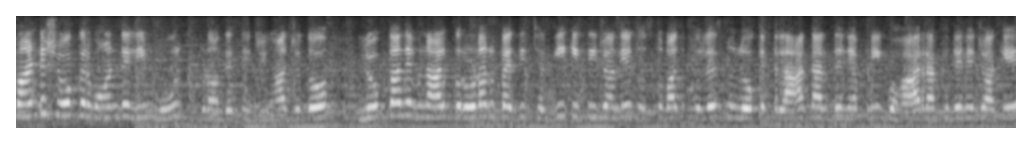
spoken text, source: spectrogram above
ਫੰਡ ਸ਼ੋਅ ਕਰਵਾਉਣ ਦੇ ਲਈ ਮੂਰਖ ਬਣਾਉਂਦੇ ਸੀ। ਜੀ ਹਾਂ, ਜਦੋਂ ਲੋਕਾਂ ਦੇ ਨਾਲ ਕਰੋੜਾਂ ਰੁਪਏ ਦੀ ਠੱਗੀ ਕੀਤੀ ਜਾਂਦੀ ਹੈ ਤਾਂ ਉਸ ਤੋਂ ਬਾਅਦ ਪੁਲਿਸ ਨੂੰ ਲੋਕ ਇਤਲਾਹ ਕਰਦੇ ਨੇ, ਆਪਣੀ ਗੁਹਾਰ ਰੱਖਦੇ ਨੇ ਜਾ ਕੇ।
